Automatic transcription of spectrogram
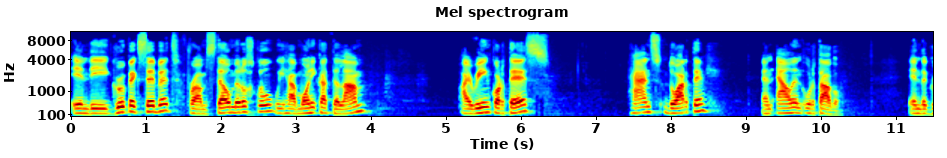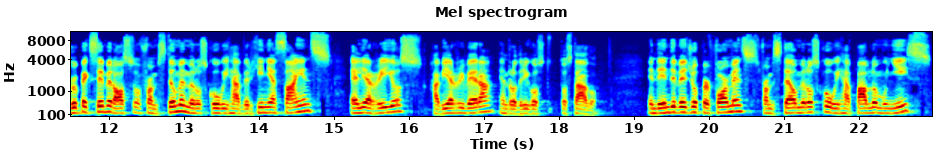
In the group exhibit from Stell Middle School, we have Monica Telam, Irene Cortez, Hans Duarte, and Alan Hurtado. In the group exhibit, also from Stillman Middle School, we have Virginia Science, Elia Rios, Javier Rivera, and Rodrigo Tostado. In the individual performance from Stell Middle School, we have Pablo Muñiz,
